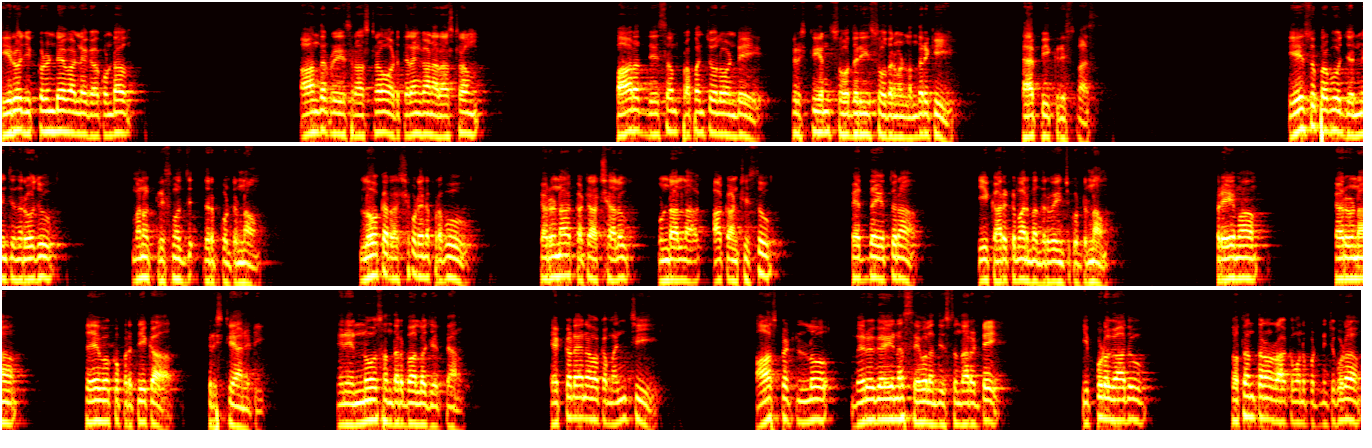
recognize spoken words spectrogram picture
ఈరోజు ఇక్కడుండే వాళ్ళే కాకుండా ఆంధ్రప్రదేశ్ రాష్ట్రం అటు తెలంగాణ రాష్ట్రం భారతదేశం ప్రపంచంలో ఉండే క్రిస్టియన్ సోదరి సోదరులందరికీ హ్యాపీ క్రిస్మస్. యేసు ప్రభు జన్మించిన రోజు మనం క్రిస్మస్ జ- జరుపుకుంటున్నాం. లోక రక్షకుడైన ప్రభు కరుణా కటాక్షాలు ఉండాలని ఆకాంక్షిస్తూ పెద్ద ఎత్తున ఈ కార్యక్రమాన్ని మనం నిర్వహించుకుంటున్నాం. ప్రేమ కరుణ సేవకు ప్రతీక క్రిస్టియానిటీ. నేను ఎన్నో సందర్భాల్లో చెప్పాను. ఎక్కడైనా ఒక మంచి హాస్పిటల్లో మెరుగైన సేవలు అందిస్తున్నారంటే ఇప్పుడు కాదు స్వతంత్రం రాకమునప్పటి నుంచి కూడా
